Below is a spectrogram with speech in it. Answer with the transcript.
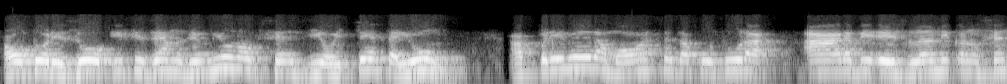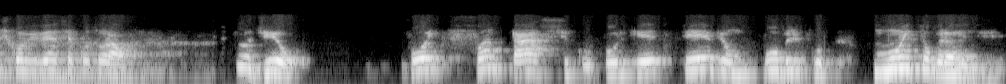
autorizou e fizemos em 1981 a primeira mostra da cultura árabe e islâmica no Centro de Convivência Cultural. Explodiu. Foi fantástico, porque teve um público muito grande.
